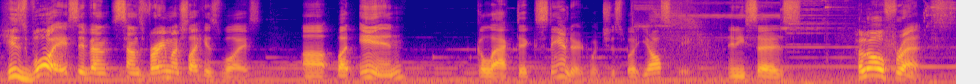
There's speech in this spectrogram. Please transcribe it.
his voice. It sounds very much like his voice, uh, but in Galactic Standard, which is what y'all speak. And he says, Hello, friends.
